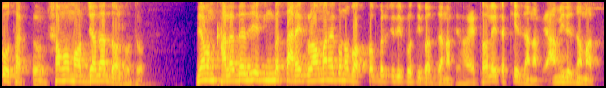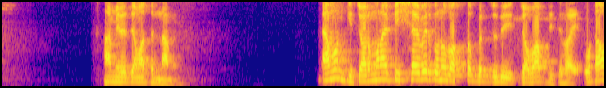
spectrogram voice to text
কো থাকতো, সমমর্যাদার দল হতো। যেমন খালেদা জিয়া কিংবা তারেক রহমানের কোনো বক্তব্যের যদি প্রতিবাদ জানাতে হয়, তাহলে এটা কে জানাবে? আমিরে জামাত। আমিরে জামাতের নামে। এমনকি চরমনায় পীর সাহেবের কোনো বক্তব্যের যদি জবাব দিতে হয়, ওটাও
